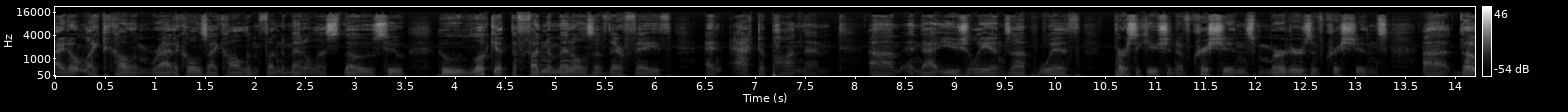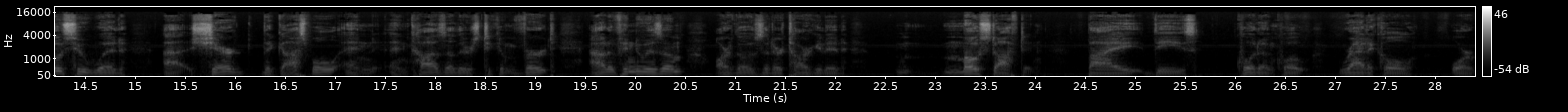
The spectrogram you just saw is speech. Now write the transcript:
I, I don't like to call them radicals. I call them fundamentalists. Those who who look at the fundamentals of their faith and act upon them, um, and that usually ends up with persecution of Christians, murders of Christians, uh, those who would uh, share the gospel and, and cause others to convert out of Hinduism are those that are targeted most often by these quote unquote radical or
